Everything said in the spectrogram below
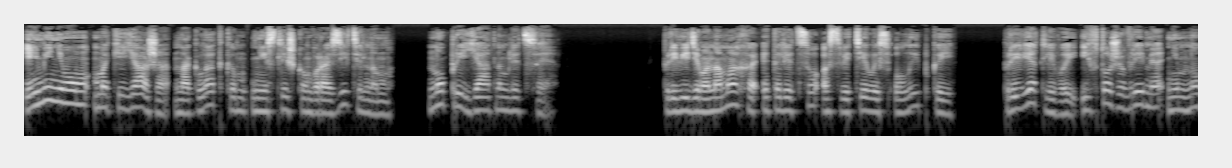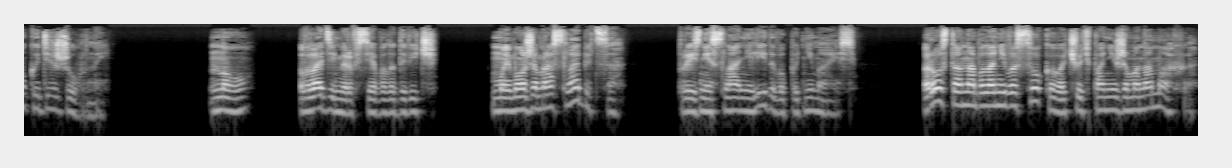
и минимум макияжа на гладком, не слишком выразительном, но приятном лице. При виде Мономаха это лицо осветилось улыбкой, приветливой и в то же время немного дежурной. «Ну, Владимир Всеволодович, мы можем расслабиться», — произнесла Нелидова, поднимаясь. Роста она была невысокого, чуть пониже Мономаха.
